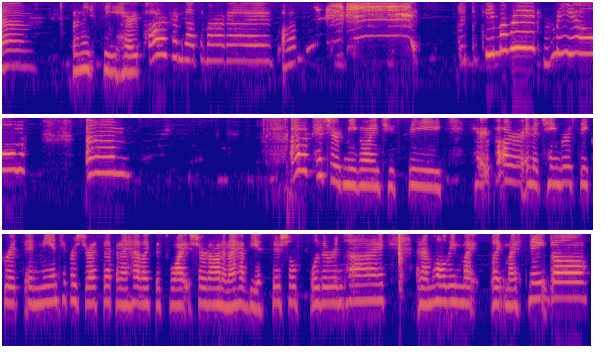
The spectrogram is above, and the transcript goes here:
Um, let me see. Harry Potter comes out tomorrow, guys. On. Get to see my Rickman. Um, I have a picture of me going to see Harry Potter and the Chamber of Secrets, and me and Tiffer's dressed up, and I have like this white shirt on, and I have the official Slytherin tie, and I'm holding my like my Snape doll.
